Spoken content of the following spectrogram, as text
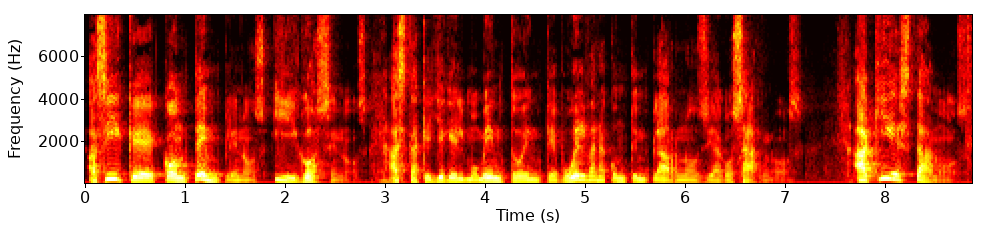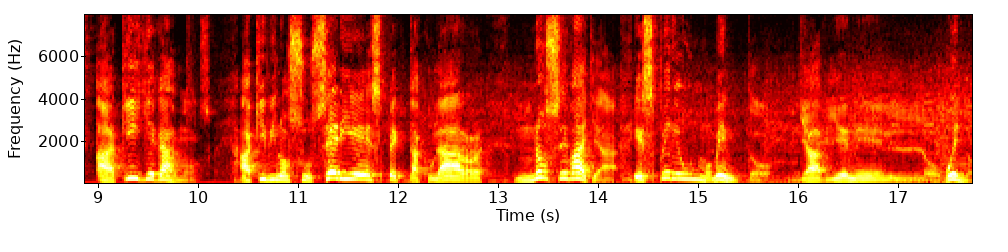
Así que contémplenos y gócenos hasta que llegue el momento en que vuelvan a contemplarnos y a gozarnos. Aquí estamos, aquí llegamos, aquí vino su serie espectacular. No se vaya, espere un momento, ya viene lo bueno.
